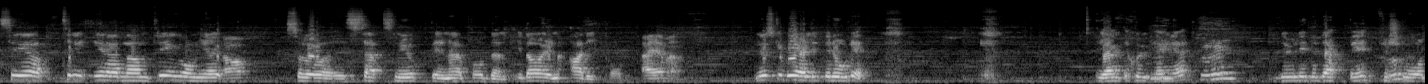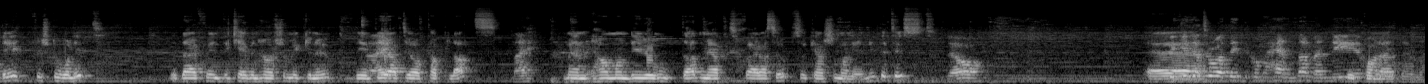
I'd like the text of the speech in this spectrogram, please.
Se tre, era namn tre gånger Ja, så sätts ni upp i den här podden. Idag är det en arg podd. jajamän. Nu ska vi göra lite roligt. Jag är inte sjuk längre. Du är lite deppig. Förståeligt. Förståeligt. Det är därför inte Kevin hör så mycket nu. Det är inte Nej. att jag tar plats. Nej. Men har man blivit hotad med att skäras upp så kanske man är lite tyst. Ja. Eh, Vilket jag tror att det inte kommer hända, men det det är kommer bara, inte hända.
